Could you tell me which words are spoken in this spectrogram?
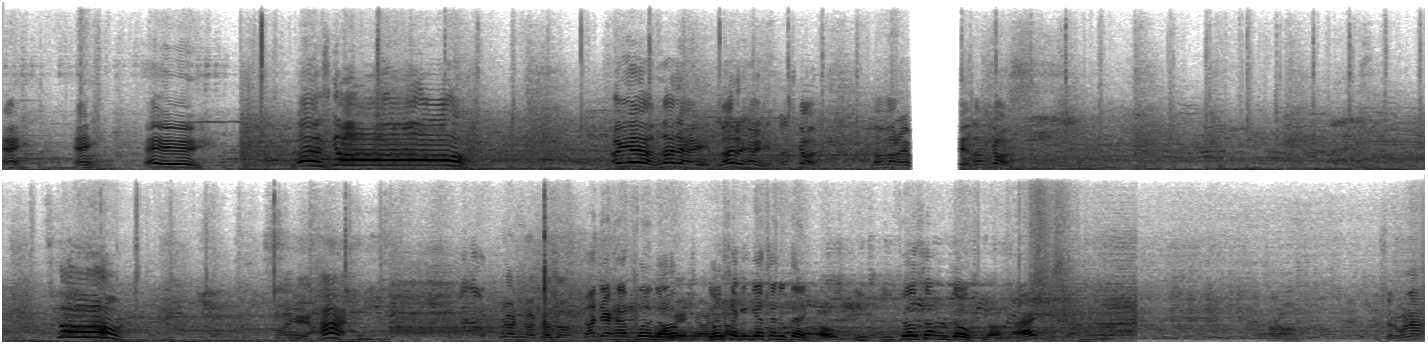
Hey. Hey. Hey. Let's go! Oh yeah, let it hey, let it hey. Let's go. Love all that shit. Let's go. Go! Right here, hot. You already know, cuz on. Go out there, have fun, dog. here, you already Don't know. second guess anything. Nope. You, you feel something, go. Go. All right? Hold on. You should have went out.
